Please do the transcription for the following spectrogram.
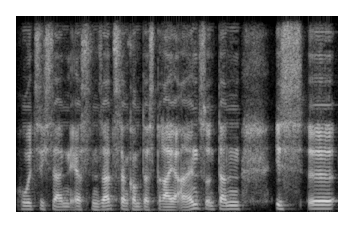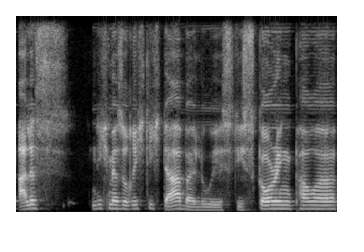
holt sich seinen ersten Satz, dann kommt das 3-1 und dann ist äh, alles nicht mehr so richtig da bei Louis. Die Scoring Power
